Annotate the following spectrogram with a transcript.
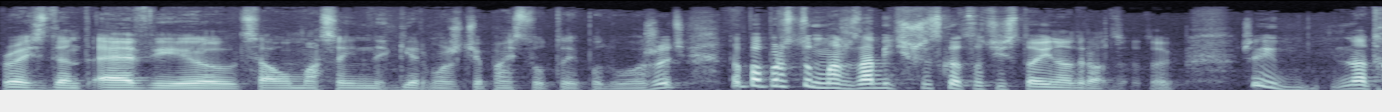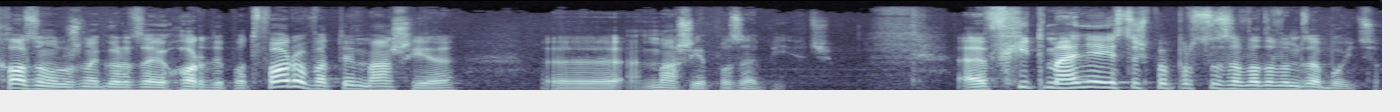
Resident Evil, całą masę innych gier możecie Państwo tutaj podłożyć, to po prostu masz zabić wszystko, co Ci stoi na drodze. Tak? Czyli nadchodzą różnego rodzaju hordy potworów, a Ty masz je, y, masz je pozabijać. E, w Hitmanie jesteś po prostu zawodowym zabójcą.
